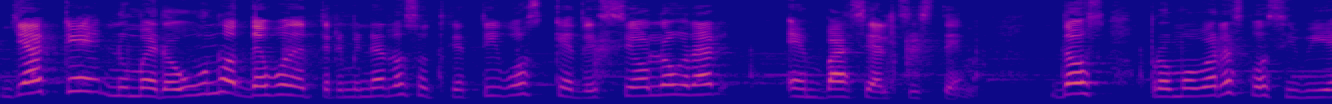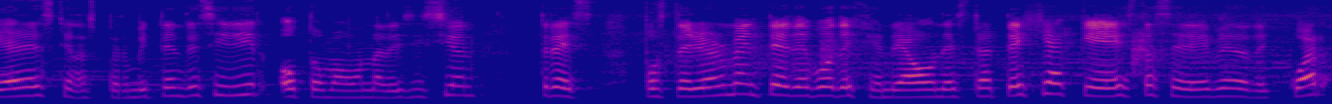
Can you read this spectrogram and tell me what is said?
ya que, número uno, debo determinar los objetivos que deseo lograr en base al sistema. 2. Promover las posibilidades que nos permiten decidir o tomar una decisión. 3. Posteriormente debo de generar una estrategia que ésta se debe adecuar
